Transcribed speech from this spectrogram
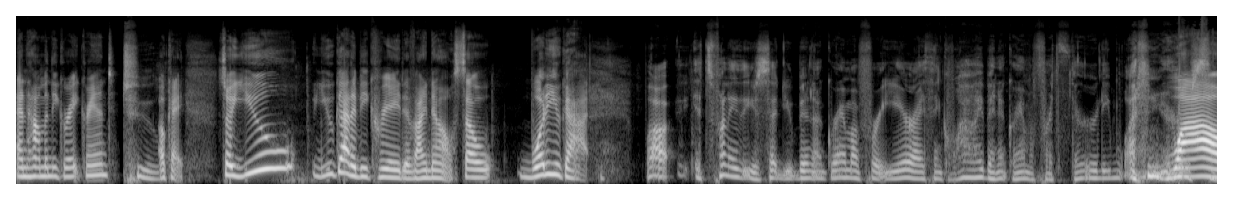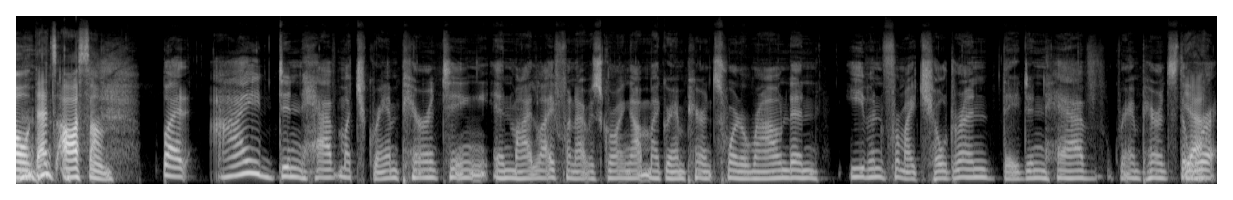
And how many great grand? 2. Okay. So you you got to be creative, I know. So what do you got? Well, it's funny that you said you've been a grandma for a year. I think, wow, I've been a grandma for 31 years. Wow, that's awesome. But I didn't have much grandparenting in my life when I was growing up. My grandparents weren't around. And even for my children, they didn't have grandparents that Yeah. were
